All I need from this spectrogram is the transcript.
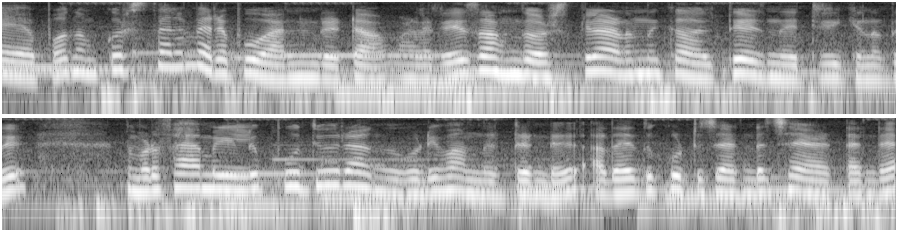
ആയപ്പോൾ നമുക്കൊരു സ്ഥലം വരെ പോകാനുണ്ട് കേട്ടോ വളരെ സന്തോഷത്തിലാണ് ഇന്ന് കാലത്ത് എഴുന്നേറ്റിരിക്കുന്നത്. നമ്മുടെ ഫാമിലിയിൽ പുതിയൊരു അംഗം കൂടി വന്നിട്ടുണ്ട്. അതായത് കുട്ടിച്ചേട്ടന്റെ ചേട്ടന്റെ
